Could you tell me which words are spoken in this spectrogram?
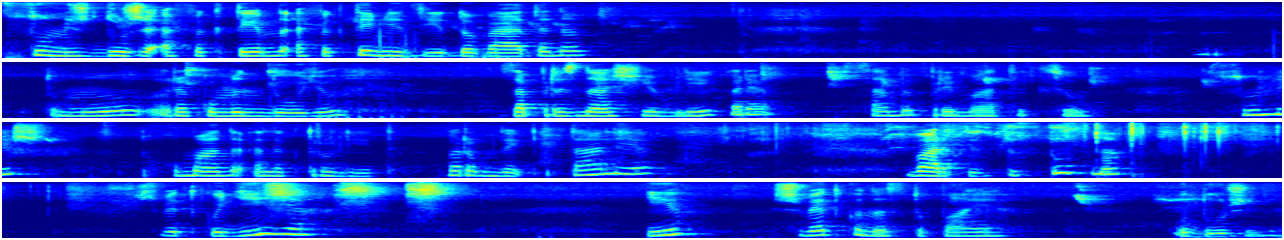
Суміш дуже ефективна, ефективність її доведена. Тому рекомендую за призначенням лікаря саме приймати цю суміш Humana Електроліт. Виробник Італія. Вартість доступна, швидко діє і швидко наступає одужання.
